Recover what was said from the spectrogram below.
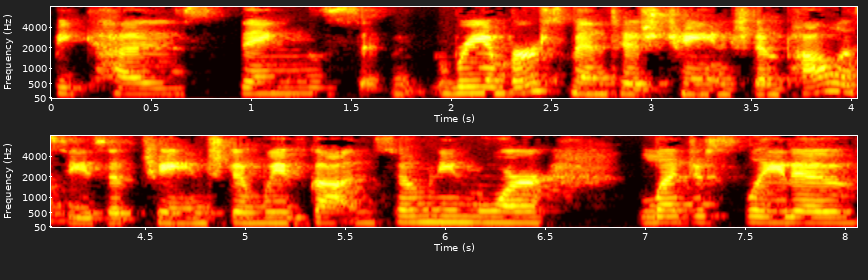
because things, reimbursement has changed and policies have changed, and we've gotten so many more legislative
